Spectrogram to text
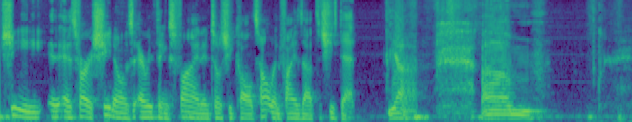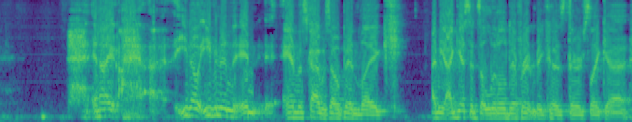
she as far as she knows everything's fine until she calls home and finds out that she's dead Yeah. Um, and I, I, you know, even in, in and the sky was open, like, I mean, I guess it's a little different because there's like a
